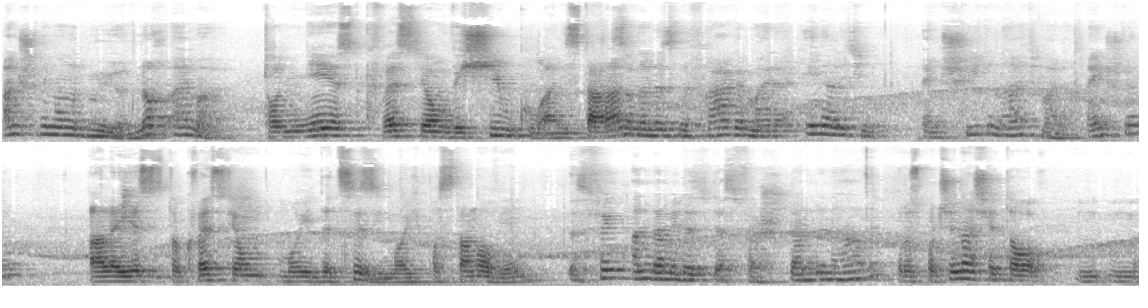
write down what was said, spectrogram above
Anstrengung und Mühe. Noch einmal. To nie jest kwestią wysiłku ani starań, Sondern das ist eine Frage meiner innerlichen Entschiedenheit, meiner Einstellung. Ale jest to kwestią mojej decyzji, moich postanowień. Es fängt an damit, dass ich das verstanden habe. Rozpoczyna się to mm, mm,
